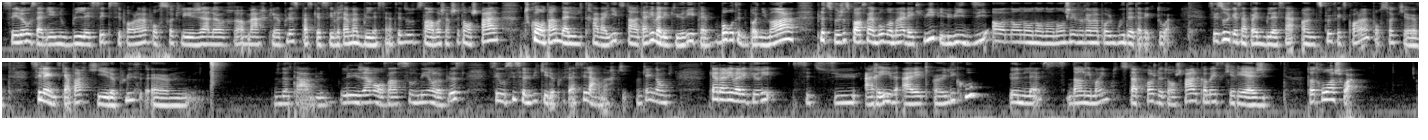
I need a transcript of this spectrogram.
c'est là où ça vient nous blesser, puis c'est probablement pour ça que les gens le remarquent le plus, parce que c'est vraiment blessant. Tu sais, tu t'en vas chercher ton cheval, tout contente d'aller le travailler, tu t'en arrives à l'écurie, il fait beau, t'es de bonne humeur, puis là, tu veux juste passer un beau moment avec lui, puis lui, il dit « Oh non, non, non, non, non, j'ai vraiment pas le goût d'être avec toi. » C'est sûr que ça peut être blessant un petit peu, fait que c'est probablement pour ça que c'est l'indicateur qui est le plus... Euh, notable. Les gens vont s'en souvenir le plus. C'est aussi celui qui est le plus facile à remarquer. OK? Donc, quand tu arrives à l'écurie, si tu arrives avec un licou, une laisse dans les mains, puis tu t'approches de ton cheval, comment est-ce qu'il réagit? Tu as trois choix.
